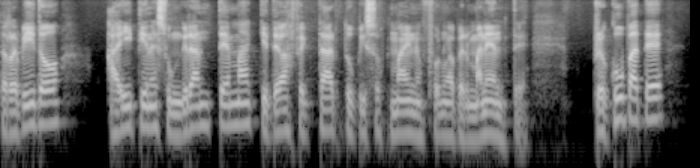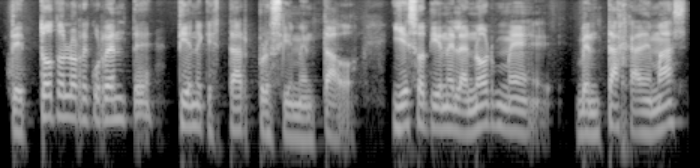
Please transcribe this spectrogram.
te repito, ahí tienes un gran tema que te va a afectar tu peace of mind en forma permanente. Preocúpate de todo lo recurrente, tiene que estar procedimentado. Y eso tiene la enorme ventaja además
